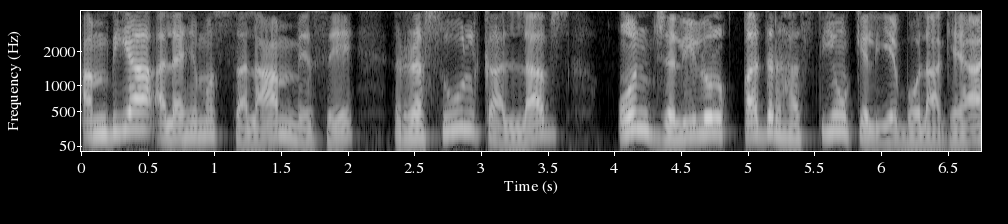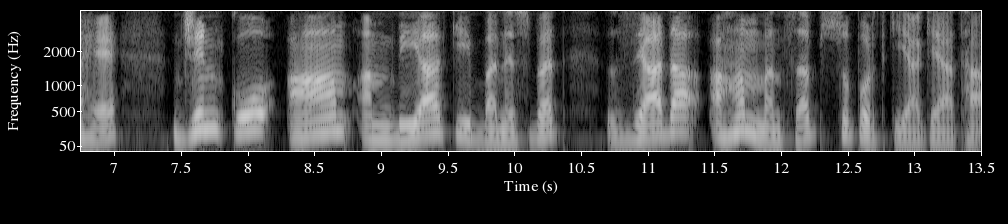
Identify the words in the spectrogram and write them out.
انبیاء علیہم السلام میں سے رسول کا لفظ ان جلیل القدر ہستیوں کے لیے بولا گیا ہے، جن کو عام انبیاء کی بنسبت زیادہ اہم منصب سپرد کیا گیا تھا۔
